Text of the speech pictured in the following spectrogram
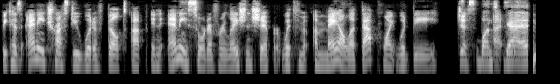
because any trust you would have built up in any sort of relationship with a male at that point would be just once uh, again.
